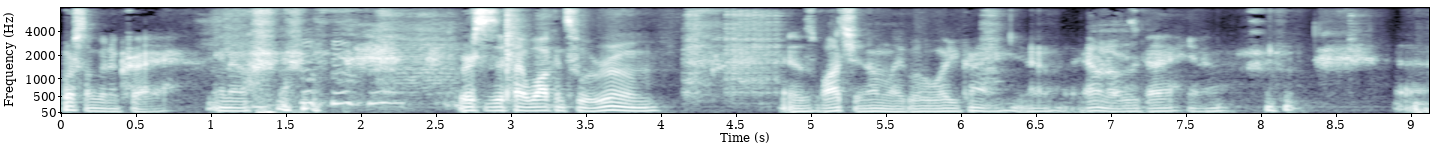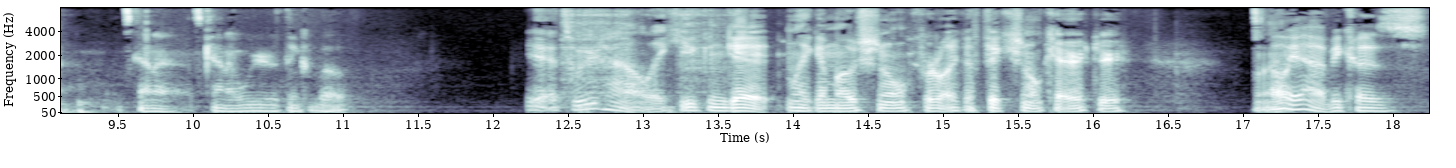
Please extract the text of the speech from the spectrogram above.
of course I'm going to cry, you know. Versus if I walk into a room and I was watching, I'm like, well, why are you crying? You know, like, I don't know this guy. You know, uh, it's kind of it's kind of weird to think about. Yeah, it's weird how like you can get like emotional for like a fictional character. Oh yeah, because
